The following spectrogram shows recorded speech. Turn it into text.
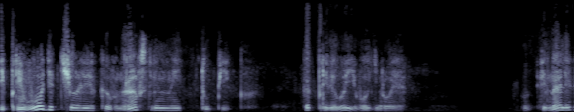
и приводит человека в нравственный тупик, как привело его героя. В финале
